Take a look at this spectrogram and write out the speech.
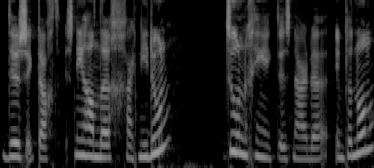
Dus ik dacht, is niet handig, ga ik niet doen. Toen ging ik dus naar de implanon.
